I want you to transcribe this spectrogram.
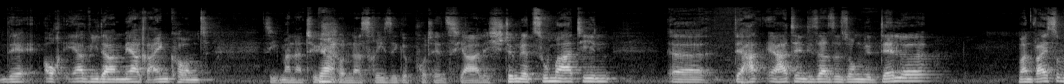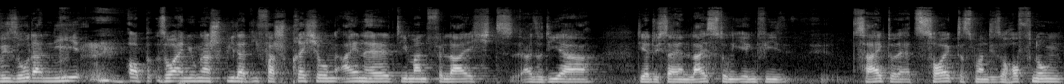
der auch er wieder mehr reinkommt, sieht man natürlich ja. schon das riesige Potenzial. Ich stimme dir zu, Martin. Äh, der er hatte in dieser Saison eine Delle. Man weiß sowieso dann nie, ob so ein junger Spieler die Versprechungen einhält, die man vielleicht, also die er, die er durch seine Leistung irgendwie zeigt oder erzeugt, dass man diese Hoffnung,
